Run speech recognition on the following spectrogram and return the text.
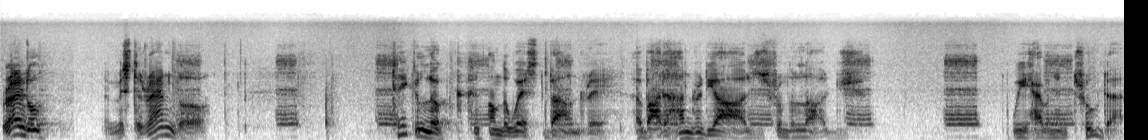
Randall. Uh, Mr. Randall, take a look on the west boundary, about a hundred yards from the lodge. We have an intruder.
